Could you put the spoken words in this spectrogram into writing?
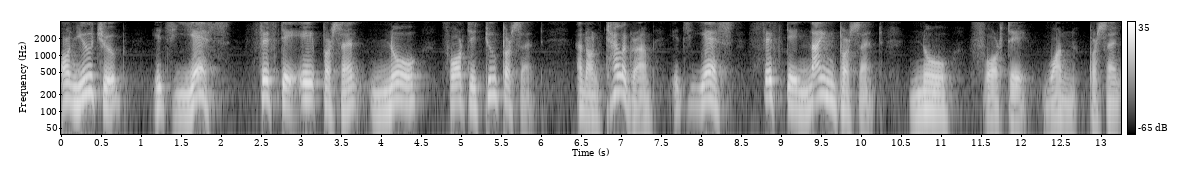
On YouTube, it's yes, 58%, no, 42%. And on Telegram, it's yes, 59%, no, 41%.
